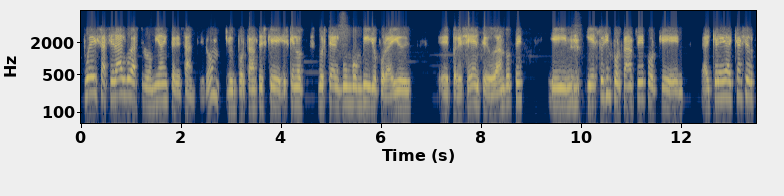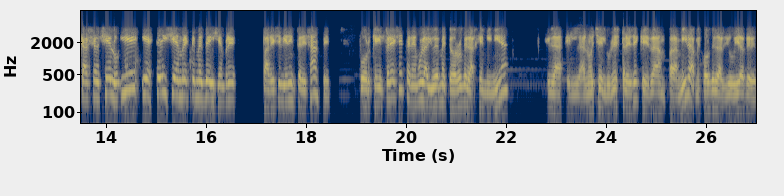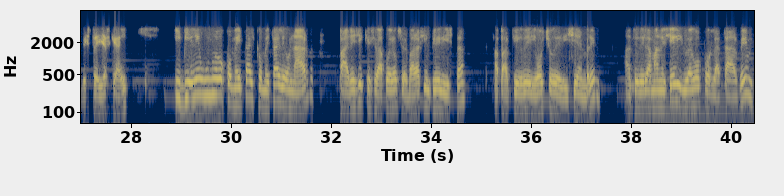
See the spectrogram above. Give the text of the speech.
puedes hacer algo de astronomía interesante, ¿no? Lo importante es que es que no, no esté algún bombillo por ahí eh, presente o dándote. Y, y, esto es importante porque hay que, hay que acercarse al cielo. Y, este diciembre, este mes de diciembre, parece bien interesante, porque el 13 tenemos la lluvia de meteoros de la Geminía, la, la noche del lunes 13, que es la, para mí la mejor de las lluvias de estrellas que hay. Y viene un nuevo cometa, el cometa Leonard, parece que se va a poder observar a simple vista a partir del 8 de diciembre, antes del amanecer y luego por la tarde.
